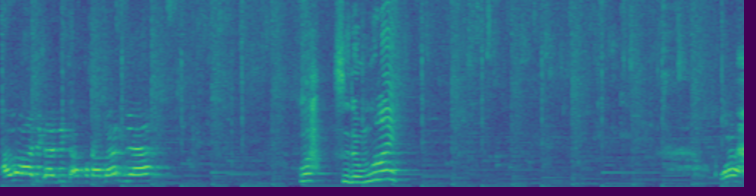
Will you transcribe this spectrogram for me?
Halo adik-adik, apa kabarnya? Wah, sudah mulai. Wah,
